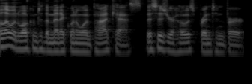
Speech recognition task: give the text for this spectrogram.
Hello and welcome to the Medic 101 podcast. This is your host, Brenton Burr.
